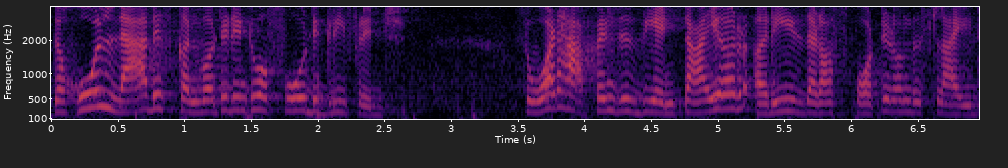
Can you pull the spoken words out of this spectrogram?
the whole lab is converted into a 4 degree fridge. So what happens is the entire arrays that are spotted on the slide,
